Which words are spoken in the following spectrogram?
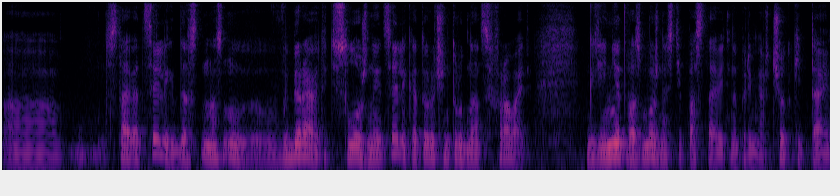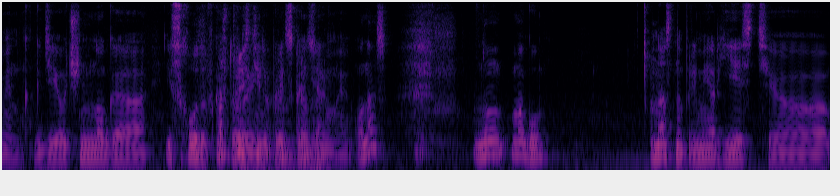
э, ставят цели, до, ну, выбирают эти сложные цели, которые очень трудно оцифровать, где нет возможности поставить, например, четкий тайминг, где очень много исходов, Можешь которые непредсказуемые. У нас? Ну, могу. У нас, например, есть э,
